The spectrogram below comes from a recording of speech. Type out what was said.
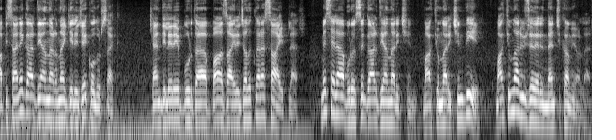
Hapishane gardiyanlarına gelecek olursak, kendileri burada bazı ayrıcalıklara sahipler. Mesela burası gardiyanlar için, mahkumlar için değil. Mahkumlar hücrelerinden çıkamıyorlar.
